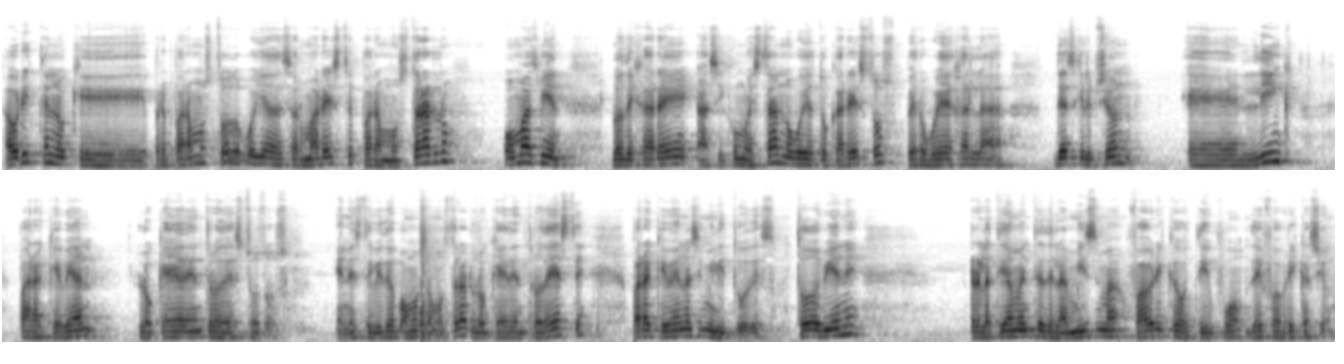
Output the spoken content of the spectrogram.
Ahorita en lo que preparamos todo voy a desarmar este para mostrarlo, o más bien lo dejaré así como está, no voy a tocar estos, pero voy a dejar la descripción, el link para que vean lo que hay dentro de estos dos. En este video vamos a mostrar lo que hay dentro de este para que vean las similitudes. Todo viene relativamente de la misma fábrica o tipo de fabricación.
